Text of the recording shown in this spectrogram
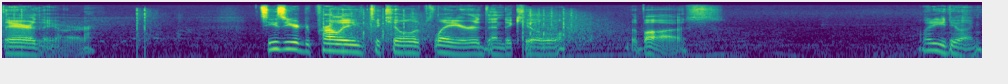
There they are. It's easier to probably to kill a player than to kill the boss. What are you doing?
